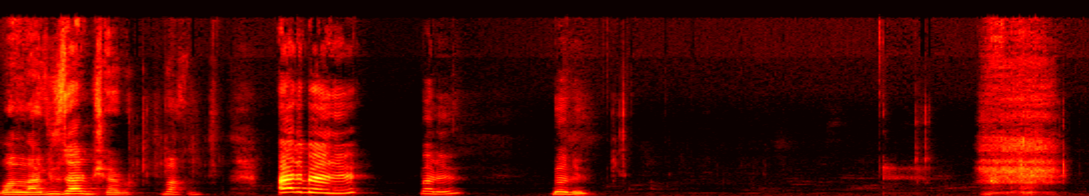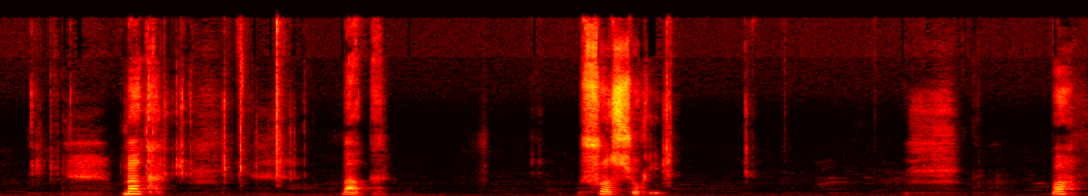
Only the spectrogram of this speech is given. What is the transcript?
Vallahi güzelmiş araba. Bakın. Hadi böyle. Böyle. Böyle. Bak. Bak. Şurası çok iyi. Bak.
